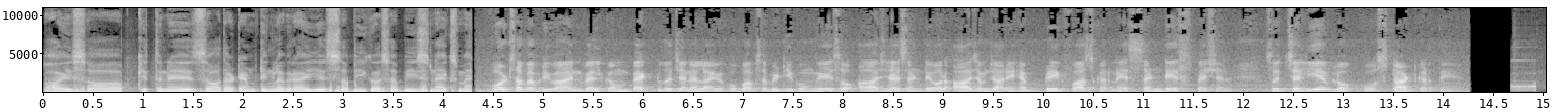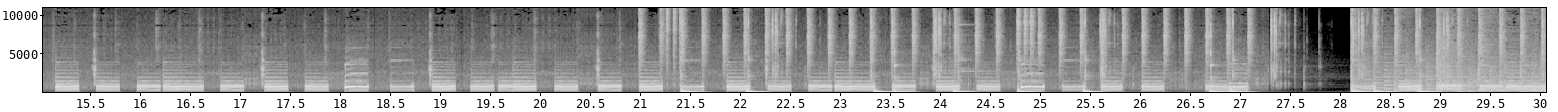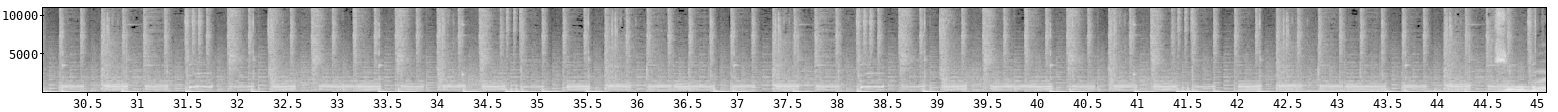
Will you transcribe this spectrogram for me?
भाई साहब कितने ज़्यादा टेम्पटिंग लग रहा है ये सभी का सभी स्नैक्स में। What's up everyone welcome back to the channel I hope आप सभी ठीक होंगे। सो so, आज है संडे और आज हम जा रहे हैं ब्रेकफास्ट करने संडे स्पेशल सो so, चलिए व्लॉग को स्टार्ट करते हैं।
